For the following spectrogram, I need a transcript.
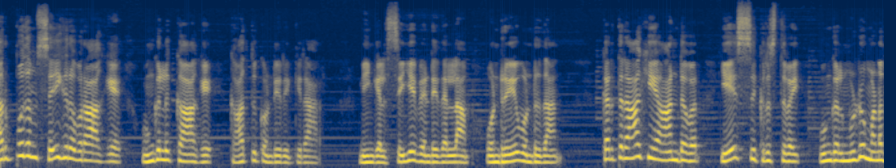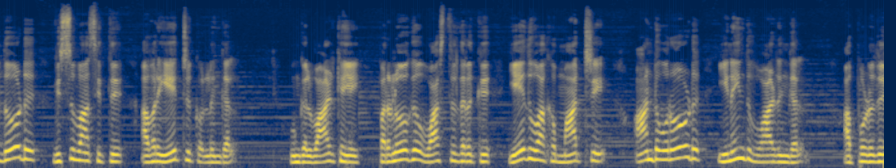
அற்புதம் செய்கிறவராக உங்களுக்காக காத்து கொண்டிருக்கிறார். நீங்கள் செய்ய வேண்டியதெல்லாம் ஒன்றே ஒன்றுதான். கர்த்தராகிய ஆண்டவர் இயேசு கிறிஸ்துவை உங்கள் முழு மனதோடு விசுவாசித்து அவரை ஏற்றுக்கொள்ளுங்கள். உங்கள் வாழ்க்கையை பரலோக வாஸ்துவதற்கு ஏதுவாக மாற்றி ஆண்டவரோடு இணைந்து வாழுங்கள். அப்பொழுது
